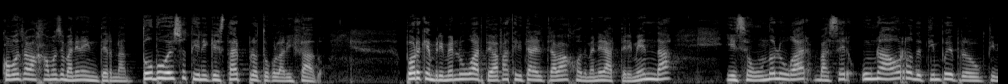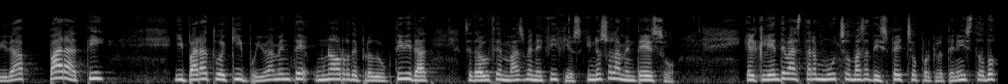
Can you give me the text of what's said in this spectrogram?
cómo trabajamos de manera interna. Todo eso tiene que estar protocolarizado. Porque en primer lugar te va a facilitar el trabajo de manera tremenda y en segundo lugar va a ser un ahorro de tiempo y productividad para ti y para tu equipo. Y obviamente un ahorro de productividad se traduce en más beneficios. Y no solamente eso, el cliente va a estar mucho más satisfecho porque lo tenéis todo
